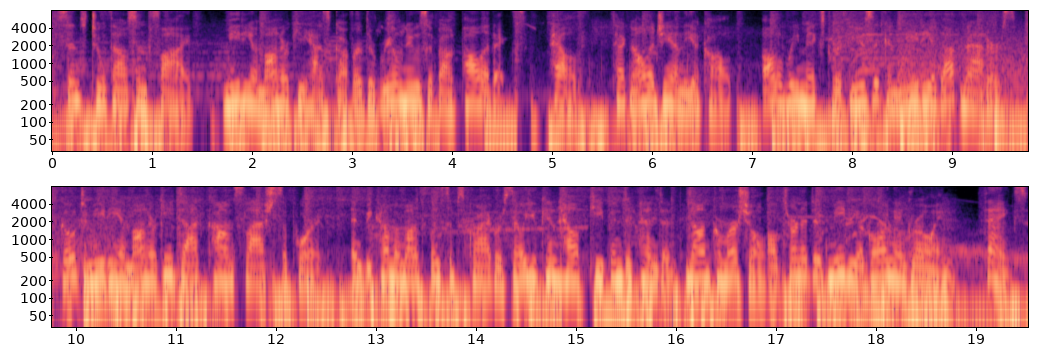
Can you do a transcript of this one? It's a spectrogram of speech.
Since 2005, Media Monarchy has covered the real news about politics, health, technology, and the occult, all remixed with music and media that matters. Go to MediaMonarchy.com slash support and become a monthly subscriber so you can help keep independent, non-commercial, alternative media going and growing. Thanks.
